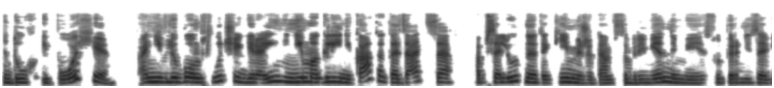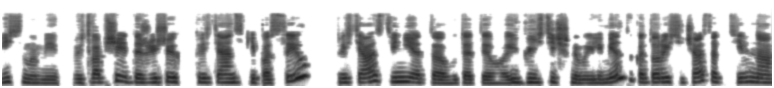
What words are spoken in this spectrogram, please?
дух эпохи, они в любом случае, героини, не могли никак оказаться абсолютно такими же там современными, супернезависимыми. То есть вообще это же еще и христианский посыл. В христианстве нет вот этого эгоистичного элемента, который сейчас активно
